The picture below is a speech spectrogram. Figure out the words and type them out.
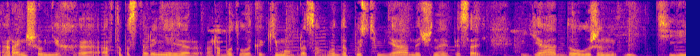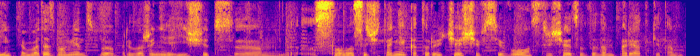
раньше у них э, автопоставление работало каким образом? Вот, допустим, я начинаю писать. Я должен идти. В этот момент э, приложение ищет э, словосочетания, которые чаще всего встречаются в этом порядке. Там,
